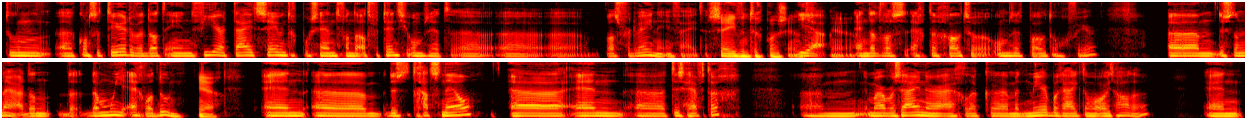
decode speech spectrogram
toen eh, constateerden we dat in vier jaar tijd 70% van de advertentieomzet eh, eh, eh, was verdwenen in feite. 70 procent. Ja, en dat was echt de grootste omzetpoot ongeveer. Ehm, dus dan, nou ja, dan, dan moet je echt wat doen. ja. En ehm, dus het gaat snel eh, en eh, het is heftig. Ehm, maar we zijn er eigenlijk eh, met meer bereik dan we ooit hadden. En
